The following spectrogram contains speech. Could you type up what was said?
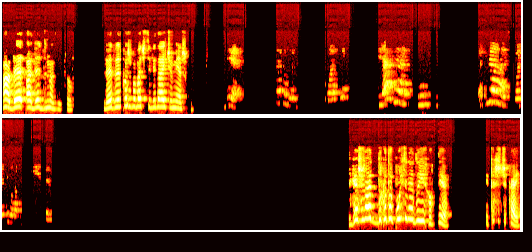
А, де, а, де Денис пішов? Де, де хоче побачити літаючу мішку? Яке ж навіть до катапульти не доїхав ти? Яке ж чекай?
